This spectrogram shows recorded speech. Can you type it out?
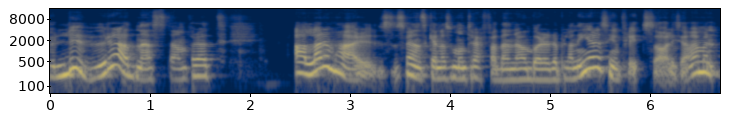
lurad nästan för att alla de här svenskarna som hon träffade när hon började planera sin flytt sa liksom, ja men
